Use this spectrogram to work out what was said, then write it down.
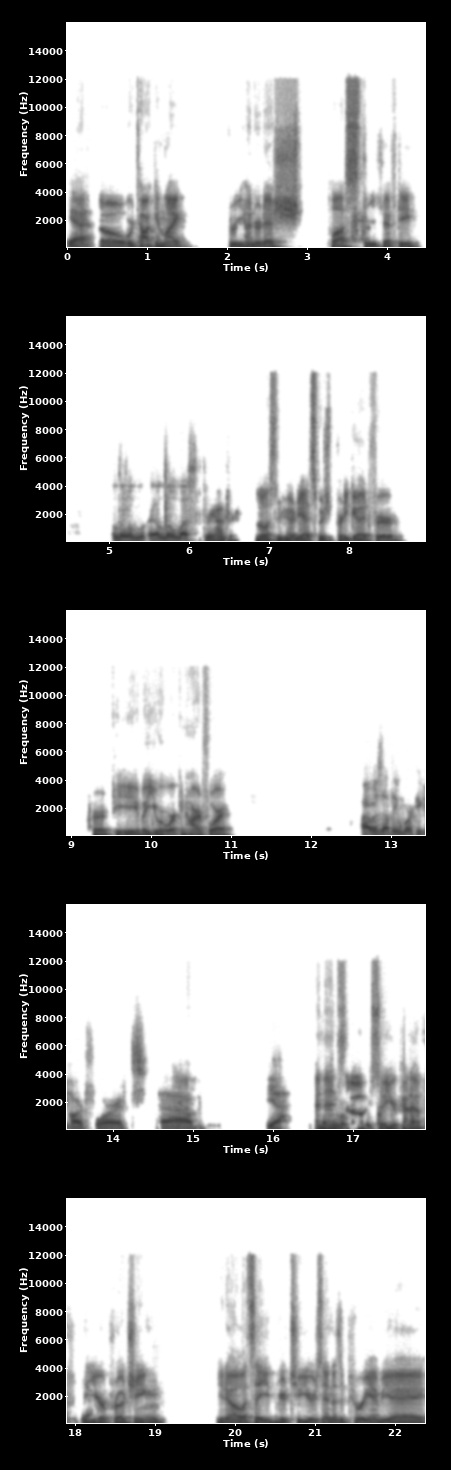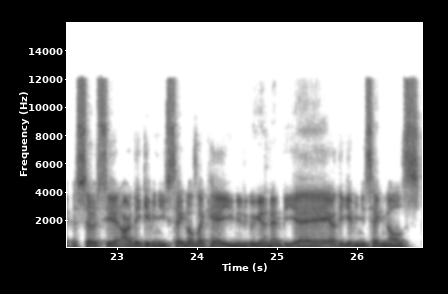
Yeah. So we're talking like 300 ish plus 350. A little, a little less than 300. A little less than 300. Yes, which is pretty good for for PE. But you were working hard for it. I was definitely working hard for it. Um, yeah. yeah. And then so so you're kind of yeah. you're approaching you know, let's say you're two years in as a pre MBA associate, are they giving you signals like, hey, you need to go get an MBA? Are they giving you signals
